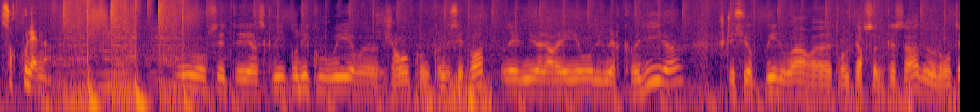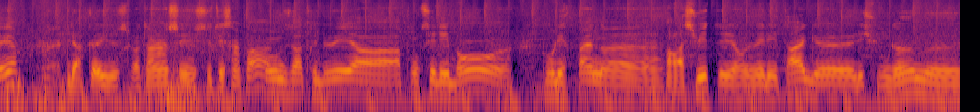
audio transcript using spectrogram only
sur Coulennes. Nous, on s'était inscrit pour découvrir euh, des gens qu'on ne connaissait pas. On est venu à la réunion du mercredi. J'étais surpris de voir euh, tant de personnes que ça, de volontaires. L'accueil de ce matin, c'était sympa. On nous a attribué à, poncer les bancs euh, pour les repeindre euh, par la suite et enlever les tags, euh, les chewing-gums,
